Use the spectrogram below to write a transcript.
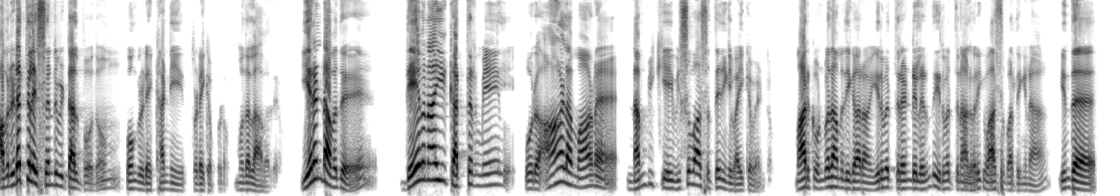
அவரிடத்திலே சென்று விட்டால் போதும் உங்களுடைய கண்ணீர் துடைக்கப்படும். முதலாவது. இரண்டாவது தேவனாயி கத்தர் மேல் ஒரு ஆழமான நம்பிக்கையை விசுவாசத்தை நீங்கள் வைக்க வேண்டும். மார்க் ஒன்பதாம் அதிகாரம் இருபத்தி ரெண்டுல இருந்து இருபத்தி நாலு வரைக்கும் வாசி பார்த்தீங்கன்னா இந்த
